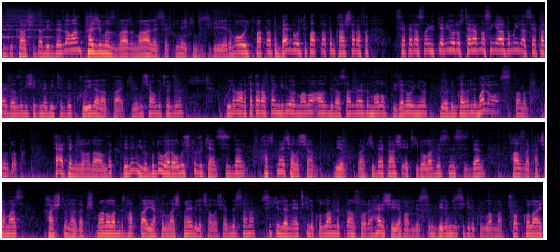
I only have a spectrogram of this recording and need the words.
Çünkü karşıda bir dezavantajımız var maalesef. Yine ikinci skill'i yedim. O ulti patlattı. Ben de ulti patlattım. Karşı tarafa Seperas'ına yükleniyoruz. Telemnas'ın yardımıyla Separa'yı da hızlı bir şekilde bitirdik. Kuilen hatta kilini çaldı çocuğun. Kuilen arka taraftan giriyor. Malo az bir hasar verdi. Malo güzel oynuyor. Gördüğüm kadarıyla Malo stun'ı tutturduk. Tertemiz onu da aldık. Dediğim gibi bu duvarı oluştururken sizden kaçmaya çalışan bir rakibe karşı etkili olabilirsiniz. Sizden fazla kaçamaz. Kaçtığına da pişman olabilir. Hatta yakınlaşmaya bile çalışabilir sana. Skill'lerini etkili kullandıktan sonra her şeyi yapabilirsin. Birinci skill'i kullanmak çok kolay.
